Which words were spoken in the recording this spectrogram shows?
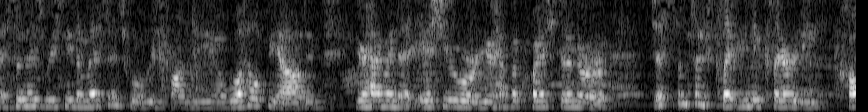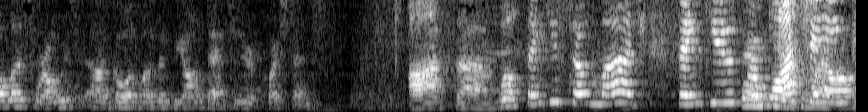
As soon as we see the message, we'll respond to you and we'll help you out. If you're having an issue or you have a question or just sometimes you need clarity, call us. We're always uh, go above and beyond to answer your questions. Awesome. Well, thank you so much. Thank you for Thank you watching. well.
